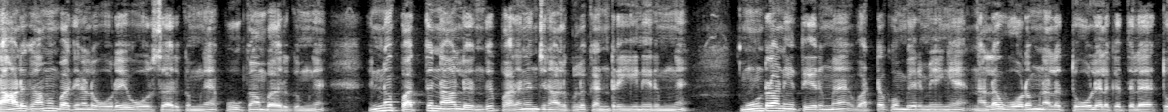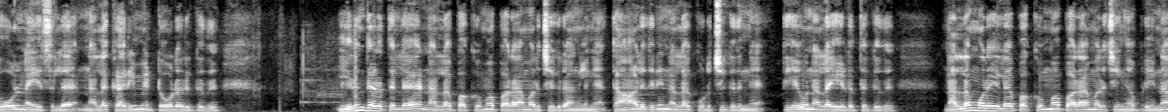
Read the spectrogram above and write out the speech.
நாலு காம்பும் பார்த்திங்கன்னா ஒரே ஓர்ஸாக இருக்குங்க பூக்காம்பாக இருக்குங்க இன்னும் பத்து நாள்லேருந்து பதினஞ்சு நாளுக்குள்ளே கன்று ஈனிருமுங்க. மூன்றாம் நீத்து எருமை வட்டக்கொம்பு எருமைங்க. நல்லா உடம்பு நல்ல தோல் இலக்கத்தில் தோல் நைஸில் நல்ல கரிமெட்டோடு இருக்குது. இருந்த இடத்துல நல்லா பக்குவமாக பராமரிச்சுக்கிறாங்களுங்க. தாலி தண்ணி நல்லா குடிச்சிக்குதுங்க. தேவை நல்லா எடுத்துக்குது. நல்ல முறையில் பக்குவமாக பராமரிச்சிங்க அப்படின்னா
